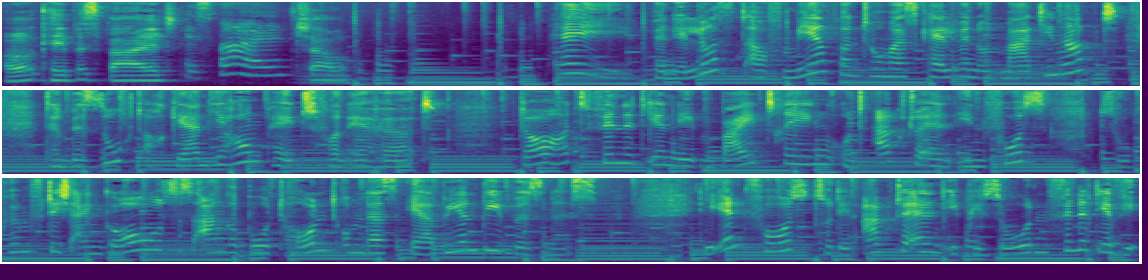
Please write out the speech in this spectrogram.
Okay, bis bald. Bis bald. Ciao. Hey, wenn ihr Lust auf mehr von Thomas Kelvin und Martin habt, dann besucht auch gern die Homepage von Erhört. Dort findet ihr neben Beiträgen und aktuellen Infos zukünftig ein großes Angebot rund um das Airbnb-Business. Die Infos zu den aktuellen Episoden findet ihr wie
